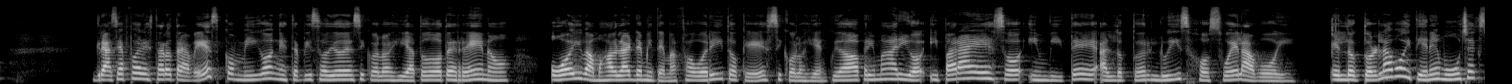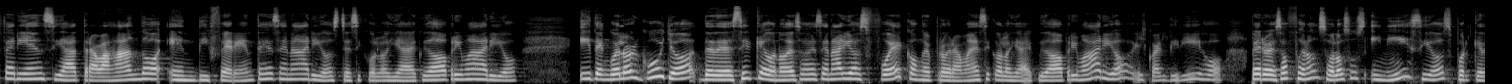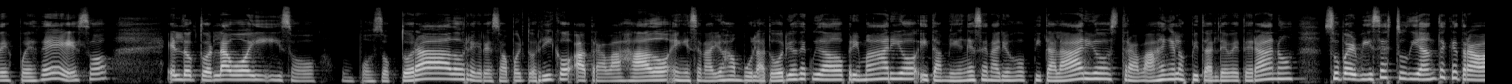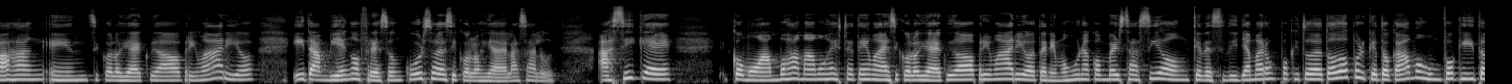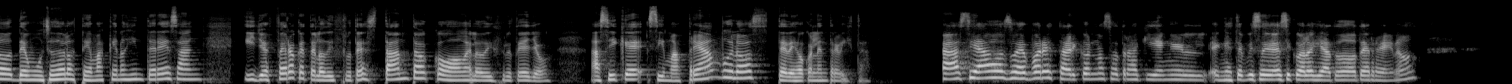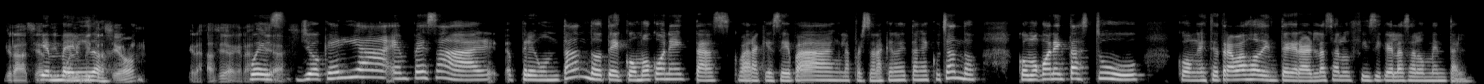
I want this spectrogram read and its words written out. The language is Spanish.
Gracias por estar otra vez conmigo en este episodio de Psicología Todoterreno. Hoy vamos a hablar de mi tema favorito, que es psicología en cuidado primario, y para eso invité al doctor Luis Josué Lavoy. El doctor Lavoy tiene mucha experiencia trabajando en diferentes escenarios de psicología de cuidado primario y tengo el orgullo de decir que uno de esos escenarios fue con el programa de psicología de cuidado primario, el cual dirijo, pero esos fueron solo sus inicios porque después de eso el doctor Lavoy hizo un postdoctorado, regresó a Puerto Rico, ha trabajado en escenarios ambulatorios de cuidado primario y también en escenarios hospitalarios, trabaja en el hospital de veteranos, supervisa estudiantes que trabajan en psicología de cuidado primario y también ofrece un curso de psicología de la salud. Así que como ambos amamos este tema de psicología de cuidado primario, tenemos una conversación que decidí llamar un poquito de todo porque tocamos un poquito de muchos de los temas que nos interesan y yo espero que te lo disfrutes tanto como me lo disfruté yo. Así que sin más preámbulos, te dejo con la entrevista. Gracias, Josué, por estar con nosotros aquí en, el, en este episodio de Psicología Todoterreno. Gracias Bienvenido. por la invitación. Gracias, gracias. Pues yo quería empezar preguntándote cómo conectas, para que sepan las personas que nos están escuchando, cómo conectas tú con este trabajo de integrar la salud física y la salud mental.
